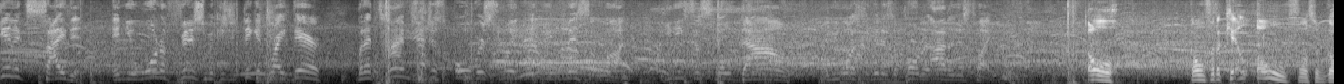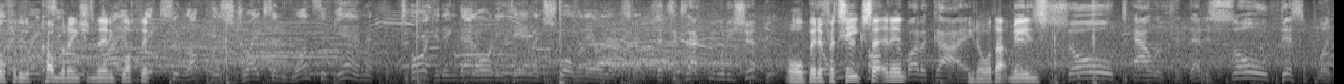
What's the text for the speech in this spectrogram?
get excited and you want to finish it because you think it's right there, but at times you just overswing and you miss a lot. He needs to slow down if he wants to get his opponent out of this fight. Oh, going for the kill. Oh, thought him go for the Great combination there. He blocked it. him, up his strikes and once again targeting that already damaged swollen area. That's exactly what he should do. Oh, bit of So we are fatigue setting in. about a guy You know what that means. so talented, that is so disciplined,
